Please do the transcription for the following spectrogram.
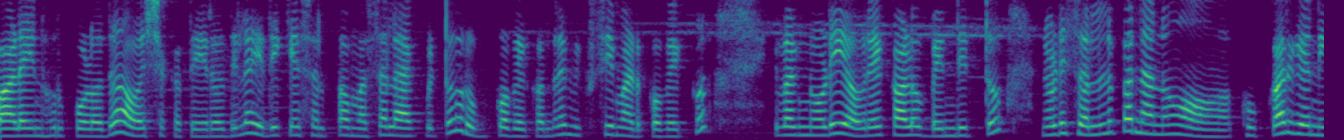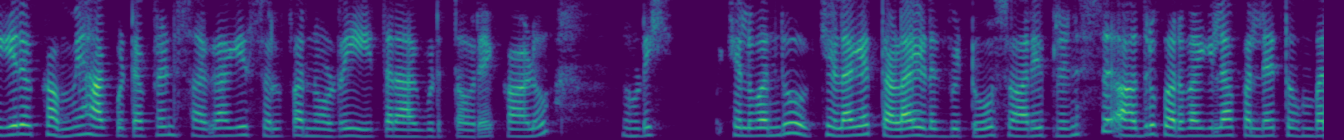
ಬಾಳೆಹಣ್ಣು ಹುರ್ಕೊಳ್ಳೋದು ಅವಶ್ಯಕತೆ ಇರೋದಿಲ್ಲ. ಇದಕ್ಕೆ ಸ್ವಲ್ಪ ಮಸಾಲೆ ಹಾಕ್ಬಿಟ್ಟು ರುಬ್ಕೋಬೇಕು ಅಂದರೆ ಮಿಕ್ಸಿ ಮಾಡ್ಕೋಬೇಕು. ಇವಾಗ ನೋಡಿ ಅವರೆಕಾಳು ಬೆಂದಿತ್ತು. ನೋಡಿ, ಸ್ವಲ್ಪ ನಾನು ಕುಕ್ಕರ್ಗೆ ನೀರು ಕಮ್ಮಿ ಹಾಕ್ಬಿಟ್ಟೆ ಫ್ರೆಂಡ್ಸ್. ಹಾಗಾಗಿ ಸ್ವಲ್ಪ ನೋಡಿರಿ, ಈ ಥರ ಆಗಿಬಿಡ್ತು ಅವರೆಕಾಳು ನೋಡಿ, ಕೆಲವೊಂದು ಕೆಳಗೆ ತಳ ಹಿಡಿದ್ಬಿಟ್ಟು ಸಾರಿ ಫ್ರೆಂಡ್ಸ್, ಆದರೂ ಪರವಾಗಿಲ್ಲ, ಪಲ್ಯ ತುಂಬಾ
